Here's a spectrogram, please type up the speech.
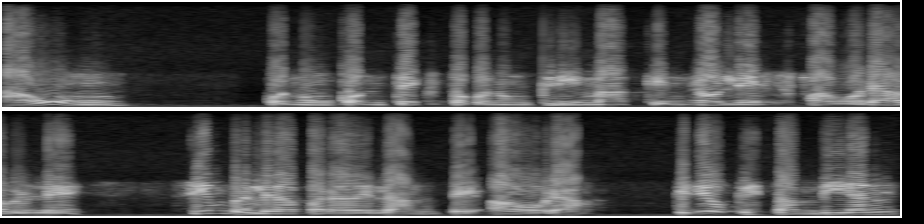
aún con un contexto, con un clima que no le es favorable, siempre le da para adelante. Ahora, creo que es también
